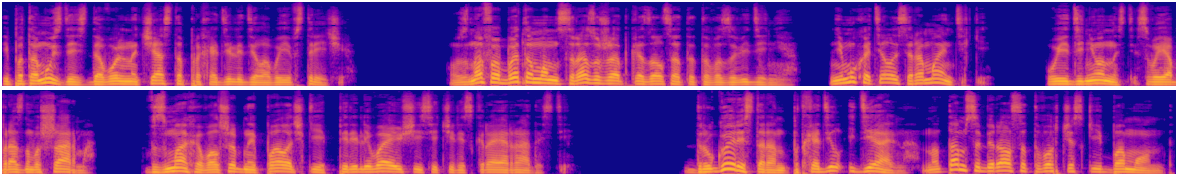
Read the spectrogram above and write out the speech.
и потому здесь довольно часто проходили деловые встречи. Узнав об этом, он сразу же отказался от этого заведения. Ему хотелось романтики, уединенности, своеобразного шарма, взмаха волшебной палочки, переливающейся через края радости. Другой ресторан подходил идеально, но там собирался творческий бомонд.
